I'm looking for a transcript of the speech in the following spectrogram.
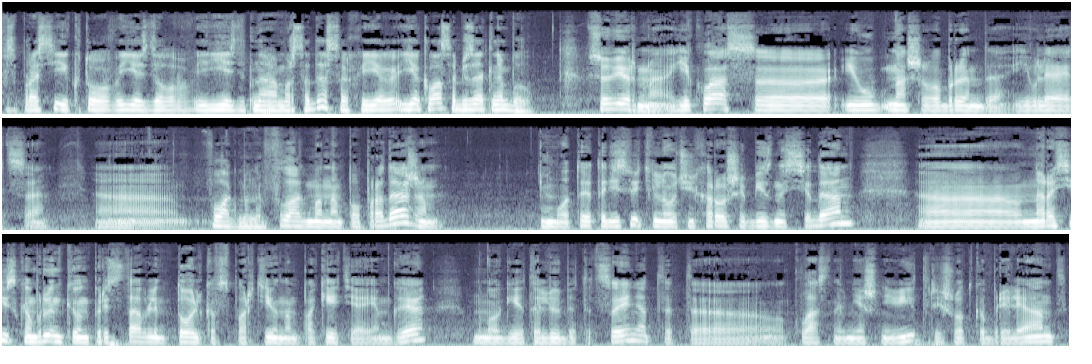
спроси, кто ездил, ездит на Мерседесах, Е-класс обязательно был. Все верно. Е-класс и у нашего бренда является флагманом. флагманом по продажам. Вот, это действительно очень хороший бизнес-седан. А, на российском рынке он представлен только в спортивном пакете AMG. Многие это любят и ценят. Это классный внешний вид, решетка бриллиант,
